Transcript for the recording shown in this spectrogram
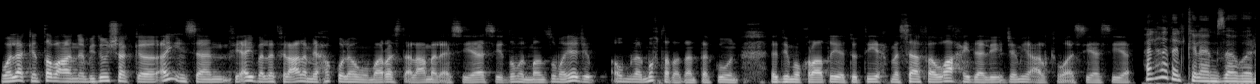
ولكن طبعا بدون شك أي إنسان في أي بلد في العالم يحق له ممارسة العمل السياسي ضمن منظومة يجب أو من المفترض أن تكون ديمقراطية تتيح مسافة واحدة لجميع القوى السياسية. هل هذا الكلام زاور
